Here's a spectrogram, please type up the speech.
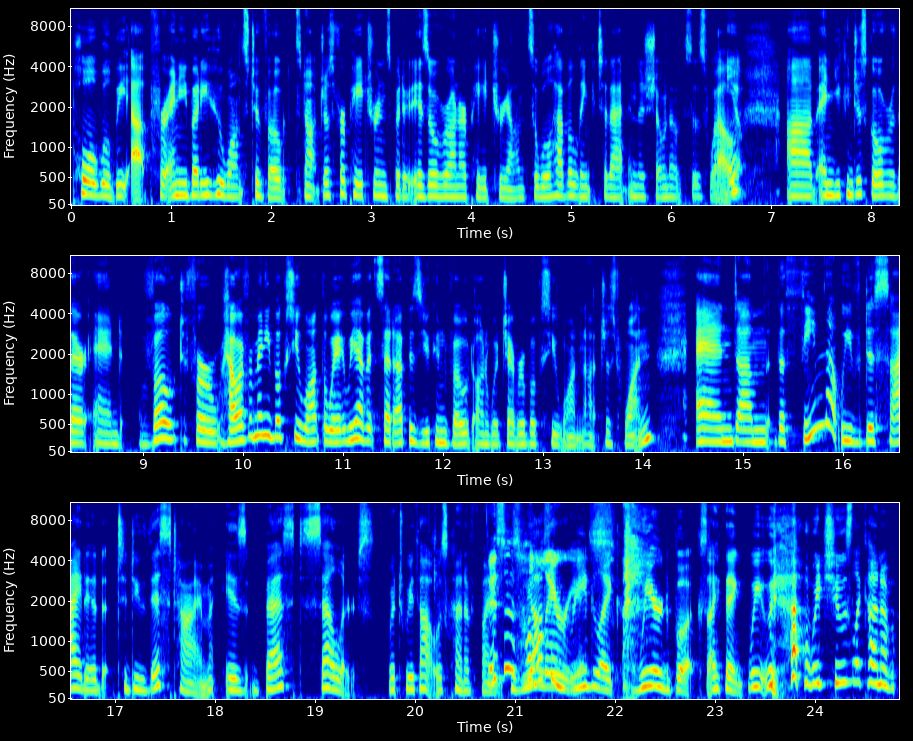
poll will be up for anybody who wants to vote. It's not just for patrons, but it is over on our Patreon. So we'll have a link to that in the show notes as well. Yep. Um, and you can just go over there and vote for however many books you want. The way we have it set up is you can vote on whichever books you want, not just one. And um, the theme that we've decided to do this time is best sellers, which we thought was kind of funny. This is we often hilarious. read like weird books. I think we we, we choose like kind of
